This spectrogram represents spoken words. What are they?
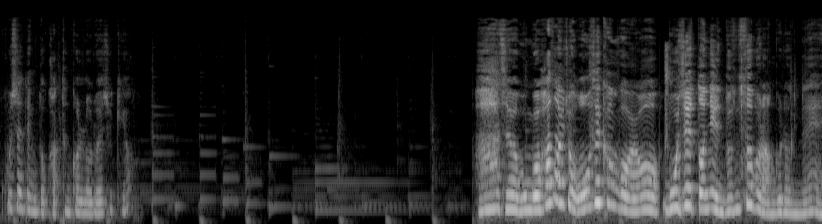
코 shading도 같은 컬러로 해줄게요. 아 제가 뭔가 화장이 좀 어색한 거예요. 뭐지 했더니 눈썹을 안 그렸네.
